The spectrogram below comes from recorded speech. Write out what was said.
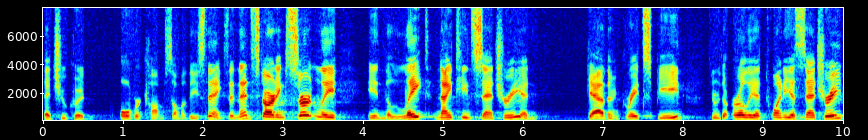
that you could overcome some of these things. And then, starting certainly in the late 19th century and gathering great speed through the early 20th century,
